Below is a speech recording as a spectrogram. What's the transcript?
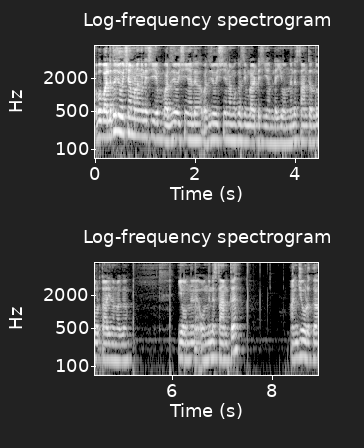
അപ്പോൾ വലുത് ചോദിച്ചാൽ നമ്മൾ എങ്ങനെ ചെയ്യും? വലുത് ചോദിച്ചു കഴിഞ്ഞാൽ വലുത് ചോദിച്ചു കഴിഞ്ഞാൽ നമുക്ക് സിമ്പിളായിട്ട് ചെയ്യാം അല്ലേ? ഈ ഒന്നിന്റെ സ്ഥാനത്ത് എന്ത് കൊടുത്താൽ മതി നമുക്ക്? ഈ ഒന്നിന് ഒന്നിന്റെ സ്ഥാനത്ത് അഞ്ച് കൊടുക്കുക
